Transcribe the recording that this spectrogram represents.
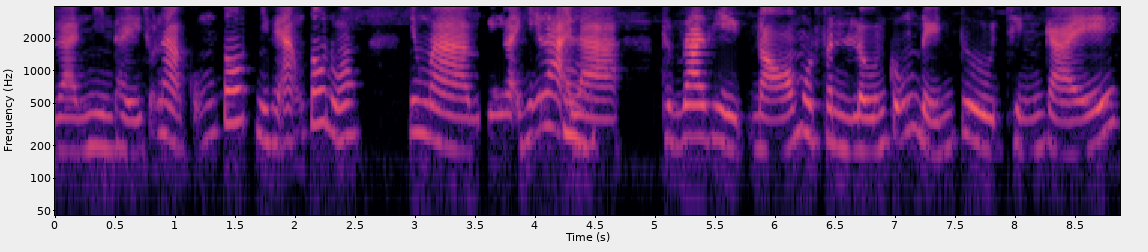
là nhìn thấy chỗ nào cũng tốt nhìn thấy ai cũng tốt đúng không? Nhưng mà mình lại nghĩ lại ừ. là thực ra thì nó một phần lớn cũng đến từ chính cái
